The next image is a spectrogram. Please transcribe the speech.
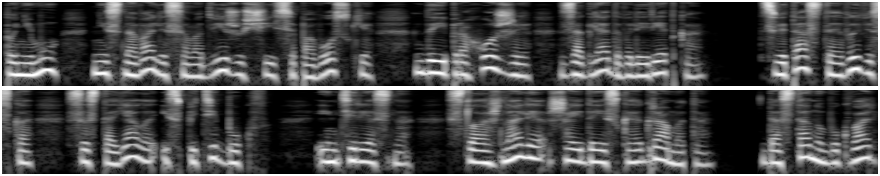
По нему не сновали самодвижущиеся повозки, да и прохожие заглядывали редко. Цветастая вывеска состояла из пяти букв. Интересно, сложна ли шайдейская грамота? Достану букварь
